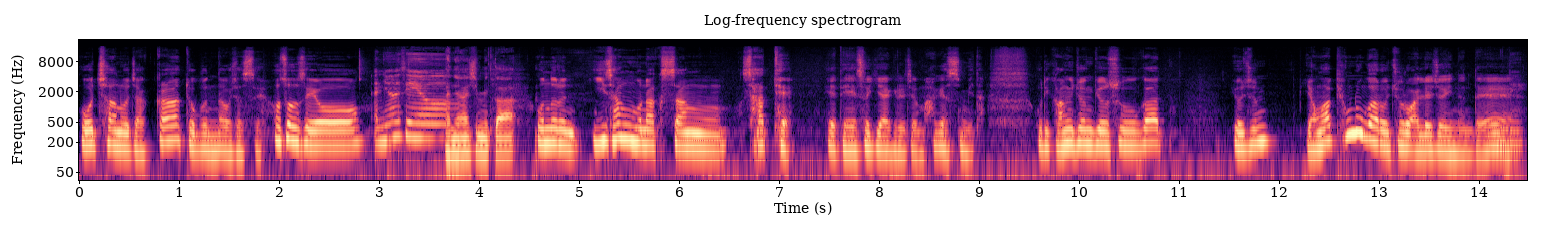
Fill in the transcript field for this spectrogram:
오찬호 작가 두 분 나오셨어요. 어서 오세요. 안녕하세요. 안녕하십니까. 오늘은 이상문학상 사태에 대해서 이야기를 좀 하겠습니다. 우리 강유정 교수가 요즘 영화 평론가로 주로 알려져 있는데 네.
